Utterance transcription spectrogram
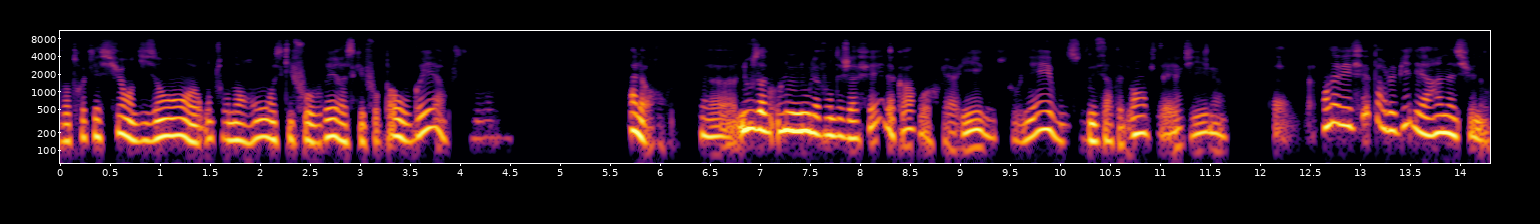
votre question en disant euh, on tourne en rond, est-ce qu'il faut ouvrir, est-ce qu'il faut pas ouvrir Alors, euh, nous, avons- nous l'avons déjà fait, d'accord Workaholic, vous vous souvenez, vous vous souvenez certainement, Gilles. Euh, on l'avait fait par le biais des haras nationaux.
